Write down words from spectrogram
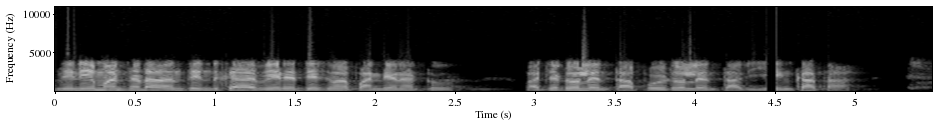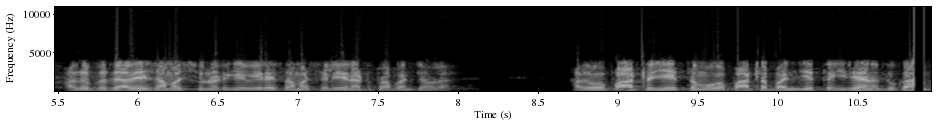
నేను ఏమంటున్నా అదంతా ఎందుక వేరే దేశంలో పని అయినట్టు వచ్చేటోళ్ళు ఎంత? పోయేటోళ్ళు ఎంత? అది ఏం కథ? అది పెద్ద అదే సమస్య ఉన్నట్టుగా వేరే సమస్య లేనట్టు ప్రపంచంలో. అది ఒక పాటలు చేస్తాం ఒక పాటలు బంద్ చేస్తాం ఇదేనా దుకాణం?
